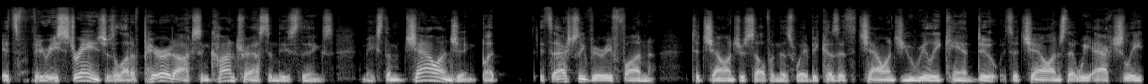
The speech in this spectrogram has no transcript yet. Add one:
It's very strange. There's a lot of paradox and contrast in these things. It makes them challenging, but it's actually very fun to challenge yourself in this way because it's a challenge you really can do. It's a challenge that we actually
